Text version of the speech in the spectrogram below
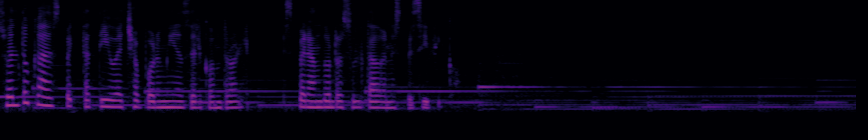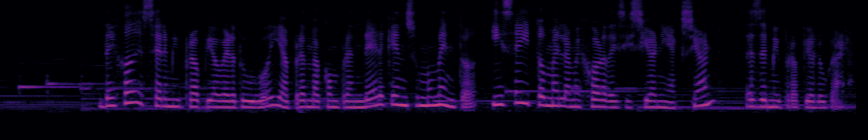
Suelto cada expectativa hecha por mí desde el control esperando un resultado en específico. Dejo de ser mi propio verdugo y aprendo a comprender que en su momento hice y tomé la mejor decisión y acción desde mi propio lugar.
